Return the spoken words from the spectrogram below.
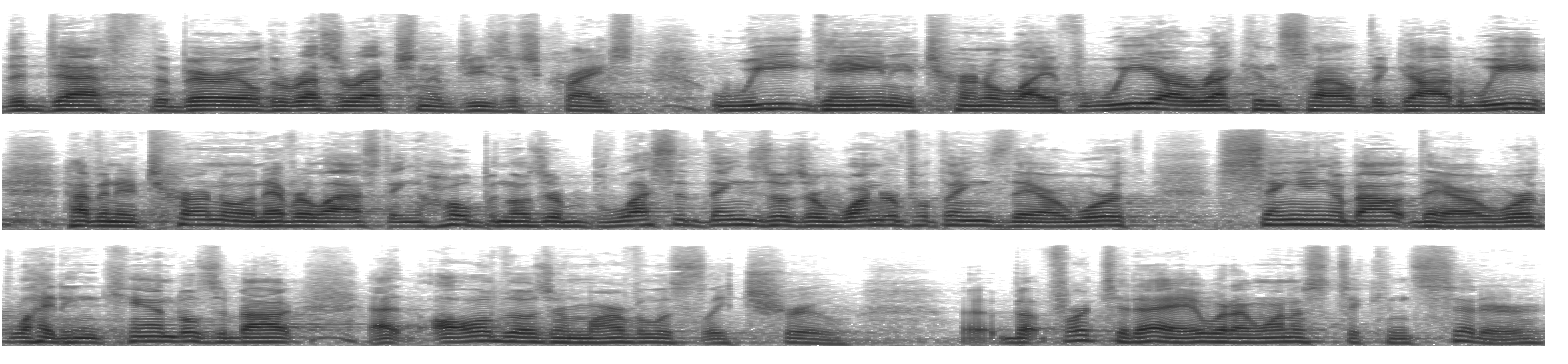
the death, the burial, the resurrection of Jesus Christ, we gain eternal life. We are reconciled to God. We have an eternal and everlasting hope. And those are blessed things. Those are wonderful things. They are worth singing about. They are worth lighting candles about. Uh, all of those are marvelously true. Uh, but for today, what I want us to consider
